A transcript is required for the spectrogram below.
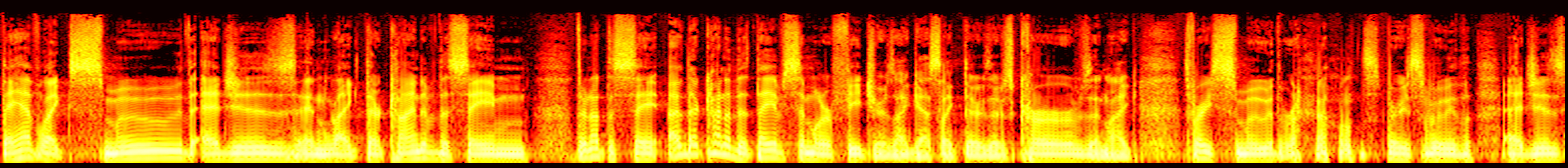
they have like smooth edges and like they're kind of the same they're not the same uh, they're kind of the, they have similar features i guess. Like there's there's curves and like it's very smooth rounds very smooth edges.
